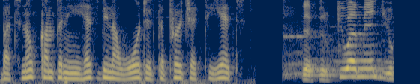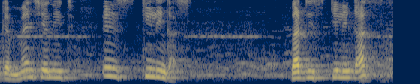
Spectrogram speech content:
but no company has been awarded the project yet. The procurement, you can mention it, is killing us. That is killing us,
